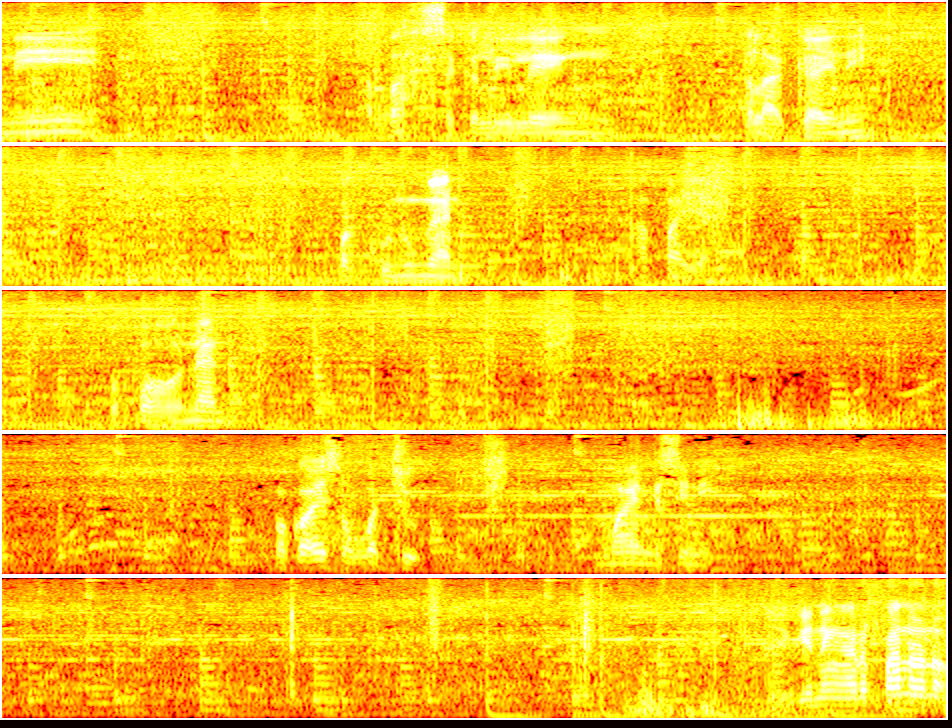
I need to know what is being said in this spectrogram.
ini apa sekeliling telaga ini. Pegunungan. Apa ya? Pepohonan. Pokoknya sewejuk main ke sini. Ini ngarepan ono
